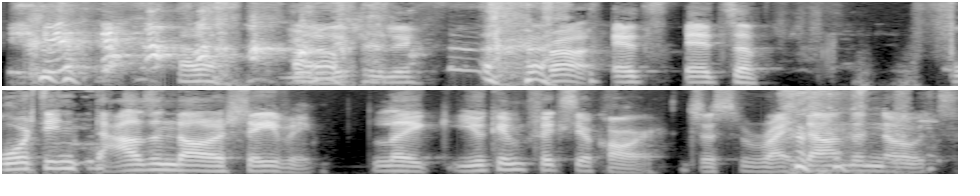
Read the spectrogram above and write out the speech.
I don't- I don't- literally, bro, it's it's a fourteen thousand dollar saving. Like you can fix your car. Just write down the notes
